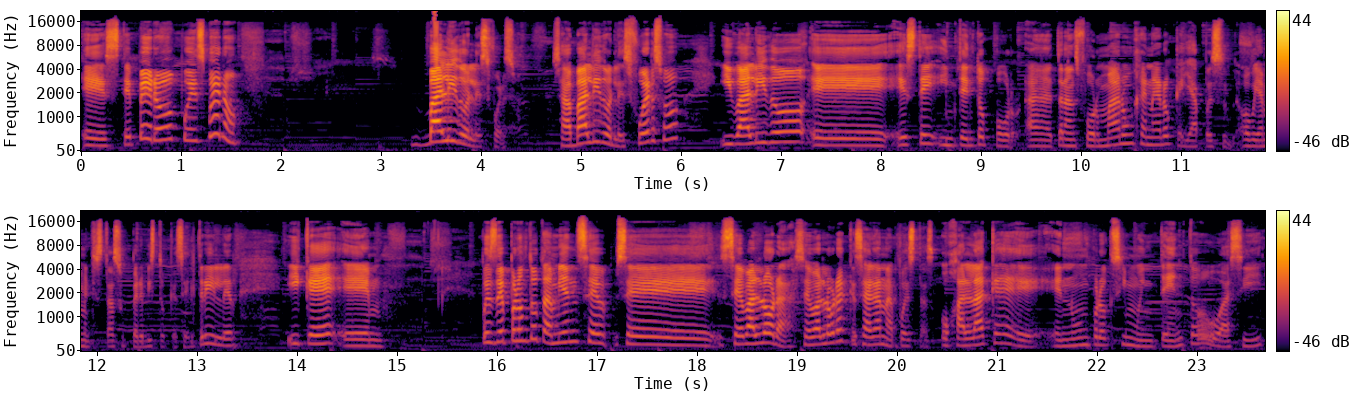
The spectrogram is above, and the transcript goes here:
Este, pero pues bueno, válido el esfuerzo. O sea, válido el esfuerzo y válido eh, este intento por ah, transformar un género que ya pues obviamente está súper visto, que es el thriller, y que eh, pues de pronto también se, se, se valora, se valora que se hagan apuestas. Ojalá que en un próximo intento o así,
